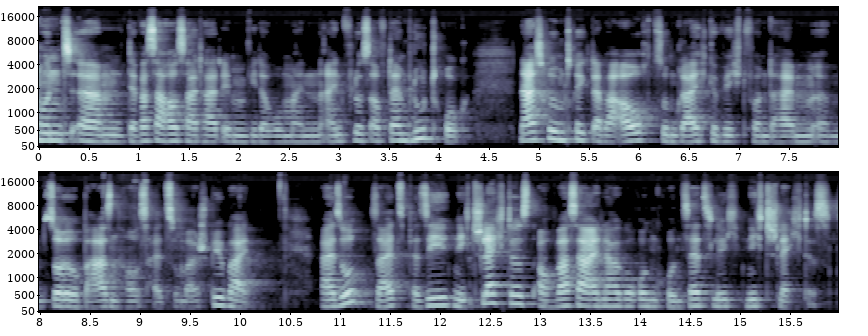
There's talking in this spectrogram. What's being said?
Und ähm, der Wasserhaushalt hat eben wiederum einen Einfluss auf deinen Blutdruck. Natrium trägt aber auch zum Gleichgewicht von deinem ähm, Säurebasenhaushalt zum Beispiel bei. Also Salz per se nichts Schlechtes, auch Wassereinlagerung grundsätzlich nichts Schlechtes.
